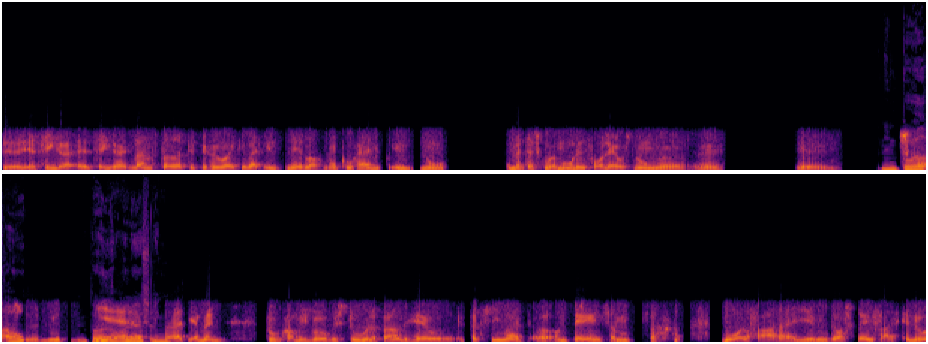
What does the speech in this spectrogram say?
Det, jeg, tænker, jeg tænker et eller andet sted, at det behøver ikke være enten eller. Man kunne have en, en nogle, men der skulle være mulighed for at lave sådan nogle øh, øh, en både og? En både ja, og løsning? Altså, at, jamen, du kan komme i vuggestue eller børnehave et par timer om dagen, som så, mor eller far, der er hjemme, du også rent faktisk kan nå,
